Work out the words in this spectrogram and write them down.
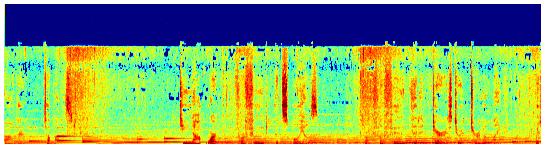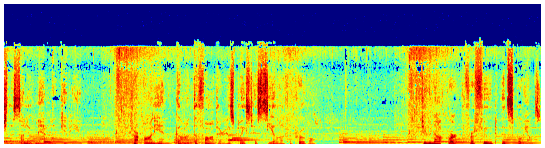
Father to last. Do not work for food that spoils, but for food that endures to eternal life, which the Son of Man will give you for on him God the Father has placed his seal of approval. Do not work for food that spoils,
